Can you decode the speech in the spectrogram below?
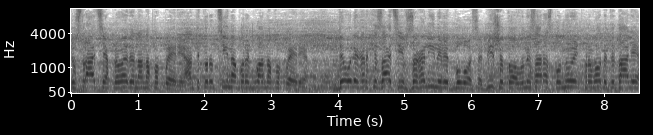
Люстрація проведена на папері, антикорупційна боротьба на папері. Деолігархізації взагалі не відбулося. Більше того, вони зараз планують проводити далі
